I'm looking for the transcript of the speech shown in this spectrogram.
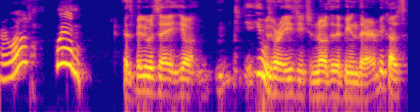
Like, what? When? As Billy would say, you know, it was very easy to know that they'd been there because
